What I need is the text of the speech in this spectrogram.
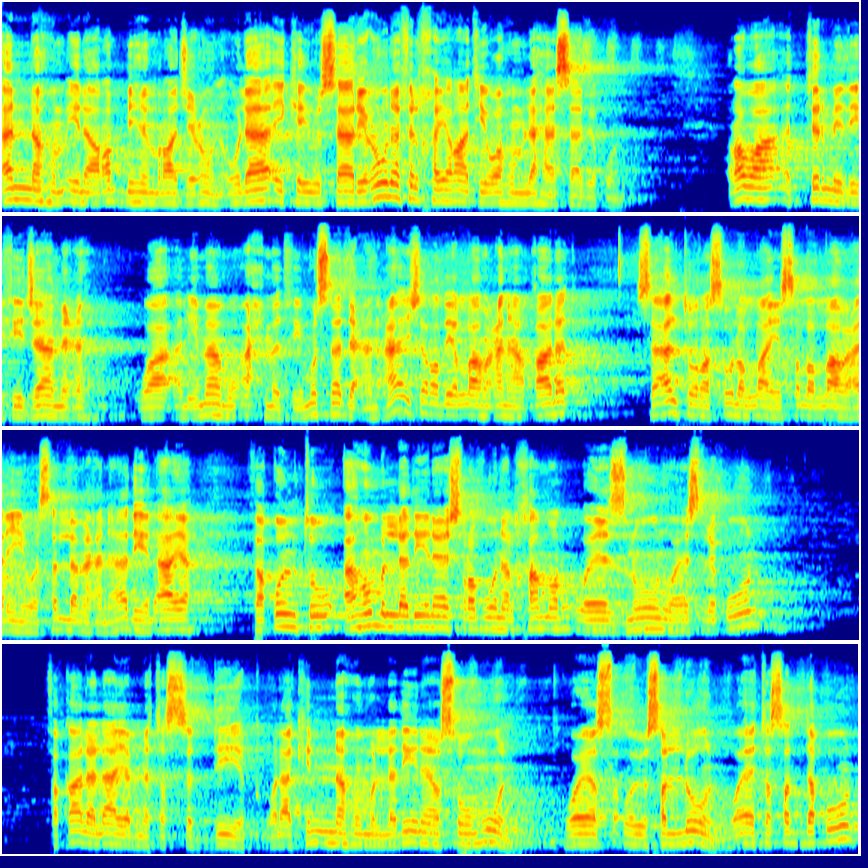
أنهم إلى ربهم راجعون أولئك يسارعون في الخيرات وهم لها سابقون. روى الترمذي في جامعه والإمام أحمد في مسند عن عائشة رضي الله عنها قالت سألت رسول الله صلى الله عليه وسلم عن هذه الآية فقلت أهم الذين يشربون الخمر ويزنون ويسرقون؟ فقال لا يا ابنة الصديق ولكنهم الذين يصومون ويصلون ويتصدقون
